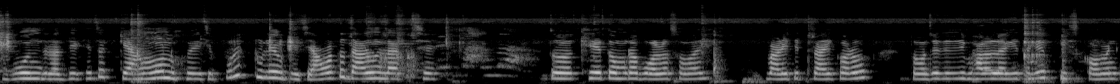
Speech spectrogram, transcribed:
বন্ধুরা, দেখেছ কেমন হয়েছে? পুরো টুলে উঠেছে। আমার তো দারুণ লাগছে। তো খেয়ে তোমরা বলো সবাই। বাড়িতে ট্রাই করো। তোমাদের যদি ভালো লাগে থাকে প্লিজ কমেন্ট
